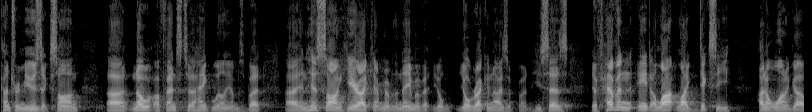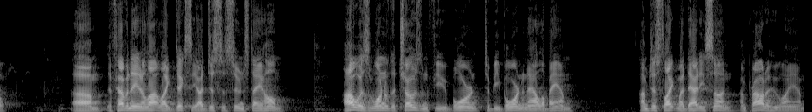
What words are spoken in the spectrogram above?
country music song uh, no offense to Hank Williams, but uh, in his song here, I can't remember the name of it, you'll, you'll recognize it, but he says, If heaven ain't a lot like Dixie, I don't want to go. Um, if heaven ain't a lot like Dixie, I'd just as soon stay home. I was one of the chosen few born to be born in Alabama. I'm just like my daddy's son. I'm proud of who I am.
